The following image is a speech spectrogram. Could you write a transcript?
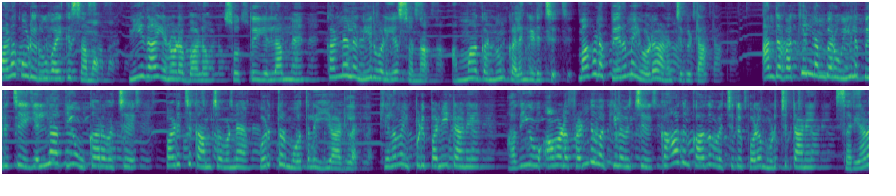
பல கோடி ரூபாய்க்கு சமம். நீ தான் என்னோட பலம் சொத்து எல்லாம்னு கண்ணுல நீர்வழிய சொன்னான் அம்மா கண்ணும் கலங்கிடுச்சு. மகனை பெருமையோட அணைச்சுக்கிட்டான் அந்த வக்கீல் நம்பர் உயில பிரிச்சு எல்லாத்தையும் உட்கார வச்சு படிச்சு காமிச்ச உடனே ஒருத்தர் முகத்துல ஈயாடல. கிழமை இப்படி பண்ணிட்டானே. அதையும் அவனோட ஃப்ரெண்டு வக்கீல வச்சு காதும் காதும் வச்சது போல முடிச்சிட்டானே. சரியான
